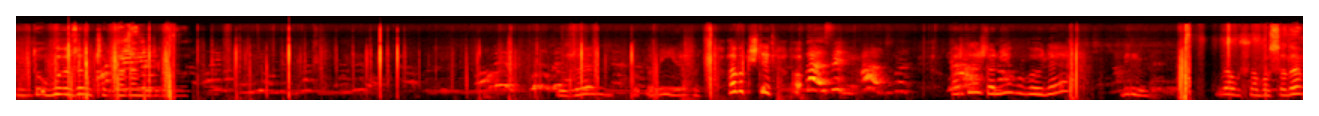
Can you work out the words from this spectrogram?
Burada bu özel uçaklardan biri galiba. Özel uçakların yeri var. Ha bak işte arkadaşlar niye bu böyle? Bilmiyorum. Ya şuna basalım.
